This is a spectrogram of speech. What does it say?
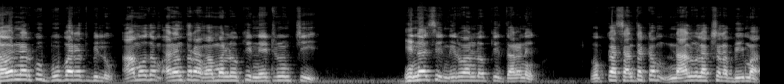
గవర్నర్కు భూభారత్ బిల్లు. ఆమోదం అనంతరం అమల్లోకి నేటి నుంచి ఎన్ఐసి నిర్వహణలోకి ధరణి. ఒక్క సంతకం నాలుగు లక్షల బీమా.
